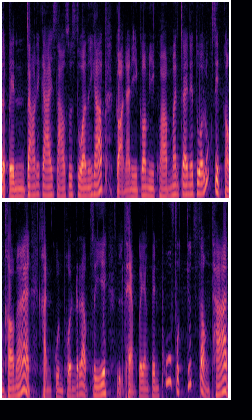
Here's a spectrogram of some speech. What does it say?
จะเป็นเจ้านิกายสาวสุดสวยนะครับ ก่อนหน้านี้ก็มีความมั่นใจในตัวลูกศิษย์ของเขามากขันขุนพลระดับสีแถมก็ยังเป็นผู้ฝึกยุทธสองธาตุ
